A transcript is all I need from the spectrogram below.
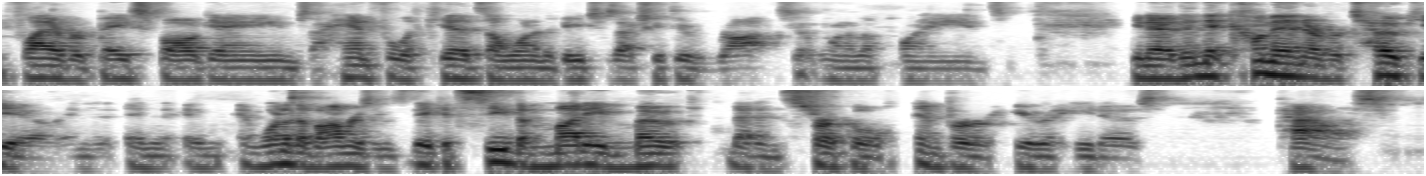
they fly over baseball games. A handful of kids on one of the beaches actually threw rocks at one of the planes. You know, then they come in over Tokyo, and, and, and, and one of the bombers, they could see the muddy moat that encircled Emperor Hirohito's palace.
